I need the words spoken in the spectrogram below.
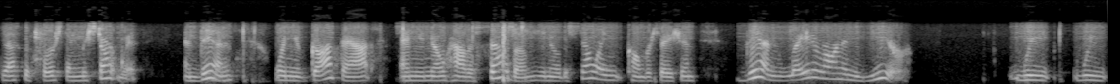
that's the first thing we start with and then when you've got that and you know how to sell them you know the selling conversation then later on in the year we we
